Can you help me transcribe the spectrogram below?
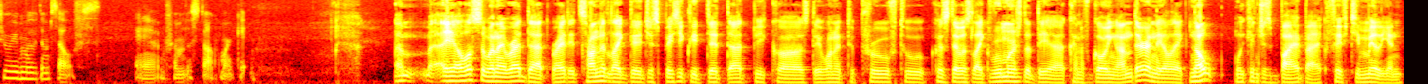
to remove themselves um, from the stock market. Um, I also when I read that right, it sounded like they just basically did that because they wanted to prove to because there was like rumors that they are kind of going under, and they're like, no, we can just buy back fifty million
